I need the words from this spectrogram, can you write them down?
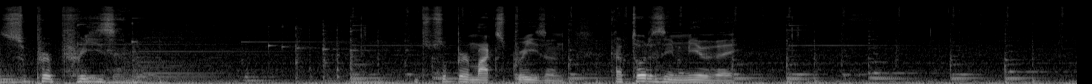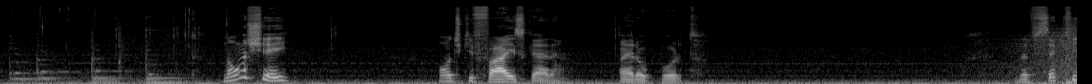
Super Prison. Super Max Prison. 14 mil, velho. Não achei. Onde que faz, cara? Aeroporto. Deve ser aqui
